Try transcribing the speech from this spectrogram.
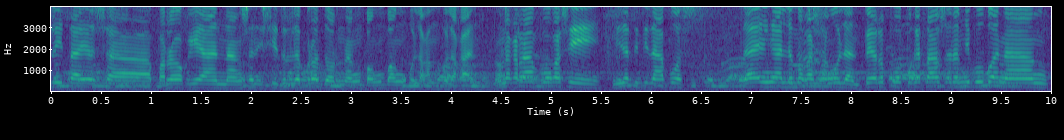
Ulit tayo sa parokya ng San Isidro Labrador ng Bangbang, Bulacan, Bulacan. Nung nakaraan po kasi hindi natin tinapos dahil nga lumakas ang ulan. Pero po pagkatapos alam niyo po ba nang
